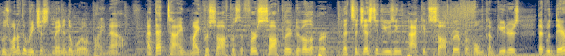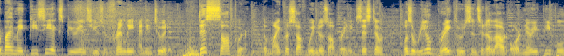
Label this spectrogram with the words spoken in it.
who's one of the richest men in the world right now. At that time, Microsoft was the first software developer that suggested using packaged software for home computers that would thereby make PC experience user-friendly and intuitive. This software, the Microsoft Windows operating system, was a real breakthrough since it allowed ordinary people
